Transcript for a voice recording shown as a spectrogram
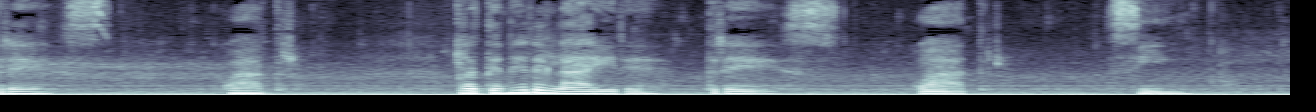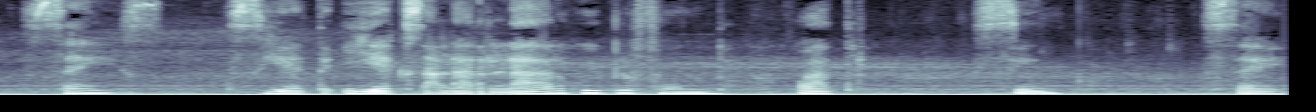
3, 4. Retener el aire. 3, 4, 5, 6, 7. Y exhalar largo y profundo. 4, 5, 6,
